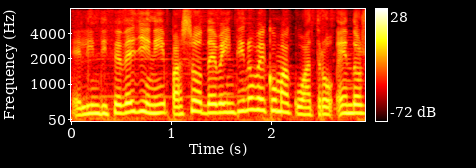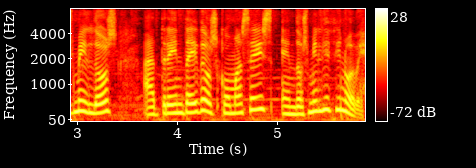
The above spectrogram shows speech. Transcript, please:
el índice de Gini pasó de 29,4 en 2002 a 32,6 en 2019.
